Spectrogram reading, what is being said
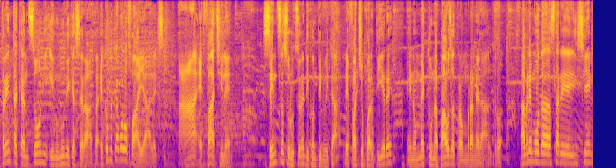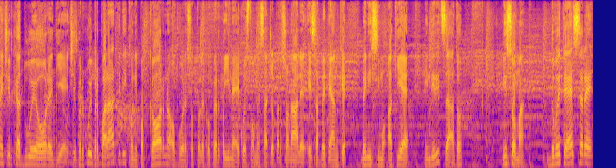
30 canzoni in un'unica serata. E come cavolo fai, Alex? Ah, è facile senza soluzione di continuità. Le faccio partire e non metto una pausa tra un brano e l'altro. Avremo da stare insieme circa 2 ore e 10, per cui preparatevi con i popcorn oppure sotto le copertine, e questo è un messaggio personale e sapete anche benissimo a chi è indirizzato. Insomma, dovete essere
